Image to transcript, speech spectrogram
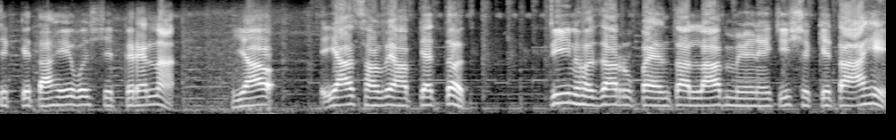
शक्यता आहे व शेतकऱ्यांना या या सहाव्या हप्त्यातच तीन हजार रुपयांचा लाभ मिळण्याची शक्यता आहे.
